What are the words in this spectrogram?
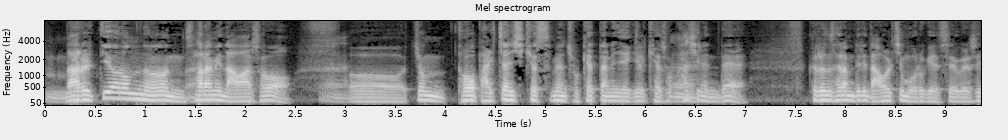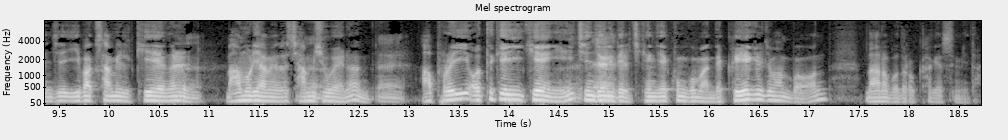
음, 나를 뛰어넘는 사람이 나와서 네. 어, 좀 더 발전시켰으면 좋겠다는 얘기를 계속 네. 하시는데 그런 사람들이 나올지 모르겠어요. 그래서 이제 2박 3일 기행을 네. 마무리하면서 잠시 후에는 네. 앞으로 이 어떻게 이 기행이 진전이 네. 될지 굉장히 궁금한데 그 얘기를 좀 한번 나눠보도록 하겠습니다.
